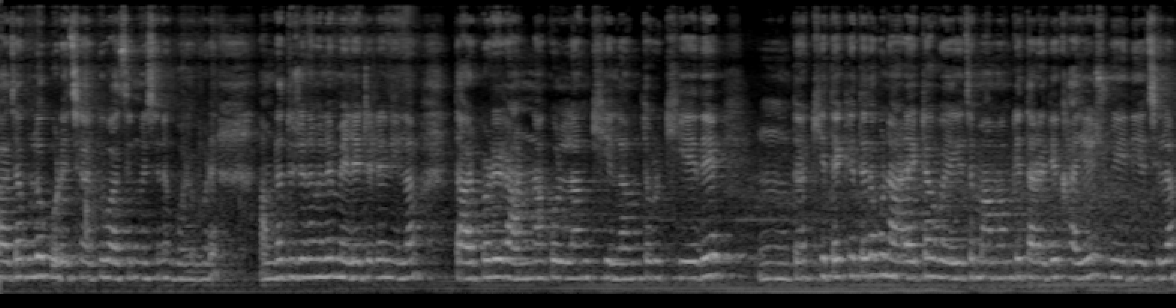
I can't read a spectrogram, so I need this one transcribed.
কাচাগুলো করেছে আর কি ওয়াশিং মেশিনে ভরে ভরে। আমরা দুজনে মিলে মেলে টেলে নিলাম তারপরে রান্না করলাম খেলাম তারপর খেয়ে দিয়ে খেতে খেতে তখন আড়াইটা হয়ে গেছে মামামকে তার আগে খাইয়ে শুয়ে দিয়েছিলাম।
